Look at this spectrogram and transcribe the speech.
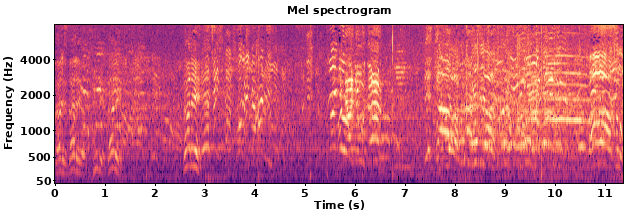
dare, dare, šire, dare. Dare! Uvijak, uvijak! Ado!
